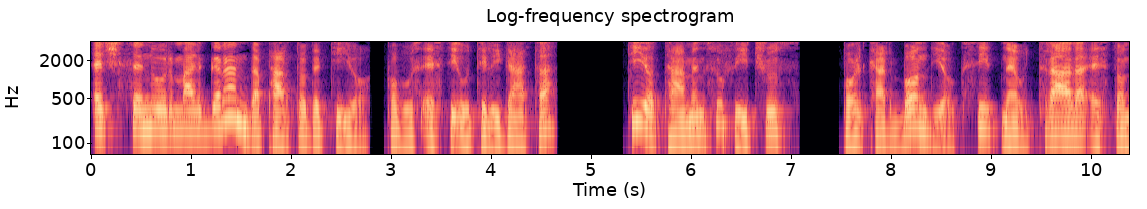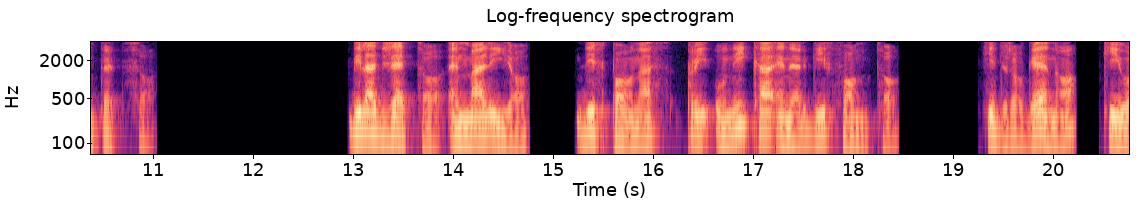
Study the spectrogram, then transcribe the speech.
Ec se nur malgranda parto de tio povus esti utiligata, tio tamen sufficius por carbondioxid neutrala estontezzo. Villaggetto en Malio disponas pri unica energifonto. Hidrogeno, kiu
